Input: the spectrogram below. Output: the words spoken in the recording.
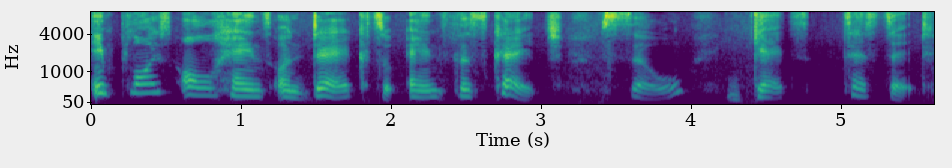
employs all hands on deck to end the scourge. So, get tested.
